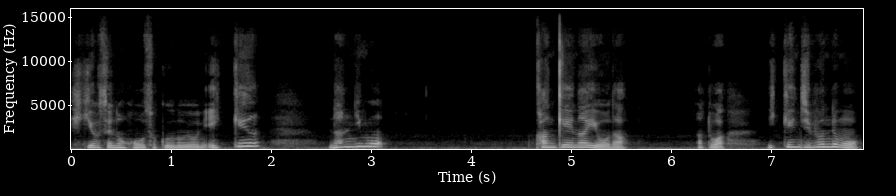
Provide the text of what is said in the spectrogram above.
き寄せの法則のように一見何にも関係ないような。あとは一見自分でも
